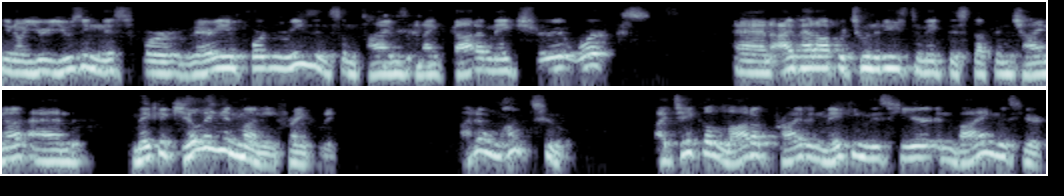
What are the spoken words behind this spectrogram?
You know, you're using this for very important reasons sometimes, and I got to make sure it works. And I've had opportunities to make this stuff in China and make a killing in money, frankly. I don't want to. I take a lot of pride in making this here and buying this here.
